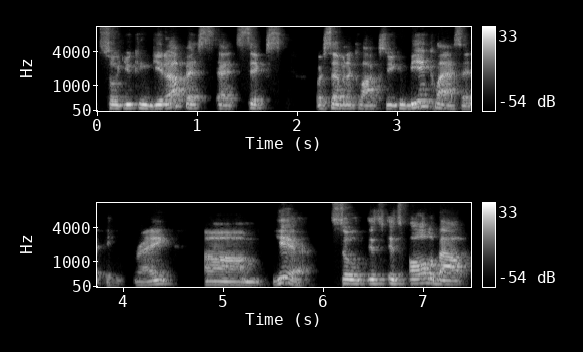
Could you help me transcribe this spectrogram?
so you can get up at, at six or seven o'clock so you can be in class at eight, right? Um, yeah. So it's, it's all about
